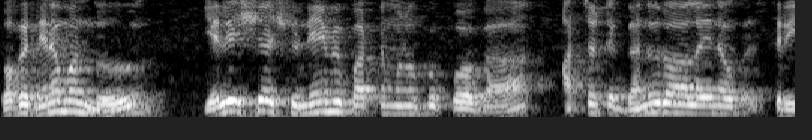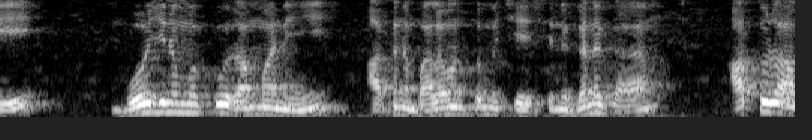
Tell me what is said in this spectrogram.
ఒక దినమందు ఎలిషా షునేమి పట్టణమునకు పోగా అచ్చట గనురాలైన ఒక స్త్రీ భోజనముకు రమ్మని అతను బలవంతము చేసిన గనుక అతడు ఆ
